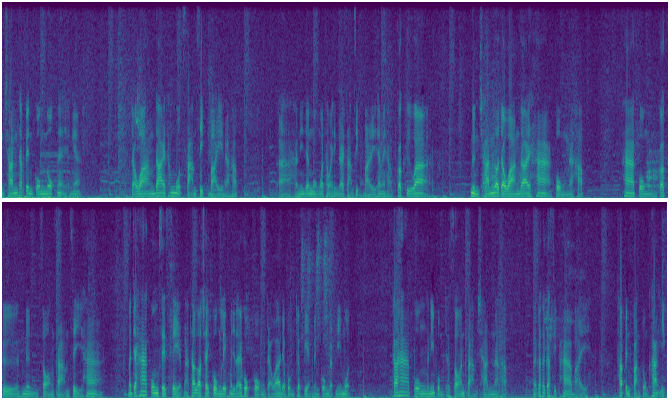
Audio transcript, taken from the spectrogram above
1 ชั้นถ้าเป็นกรงนกเนี่ยอย่างเงี้ย จะวางได้ทั้งหมด 30 ใบนะครับอ่าอันนี้จะงงว่าทำไมถึงได้ 30 ใบใช่ไหมครับ ก็คือว่า 1 ชั้นเราจะวางได้ 5 กงนะครับ5กงก็คือ 1 2 3 4 5 มันจะ 5 กงเศษๆนะถ้าเราใช้กงเล็กมันจะได้ 6 กง แต่ว่าเดี๋ยวผมจะเปลี่ยนเป็นกงแบบนี้หมด ถ้า 5 กงทีนี้ผมจะซ้อน 3 ชั้นนะครับแล้วก็เท่ากับ 15 ใบ ถ้าเป็นฝั่งตรงข้างอีก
